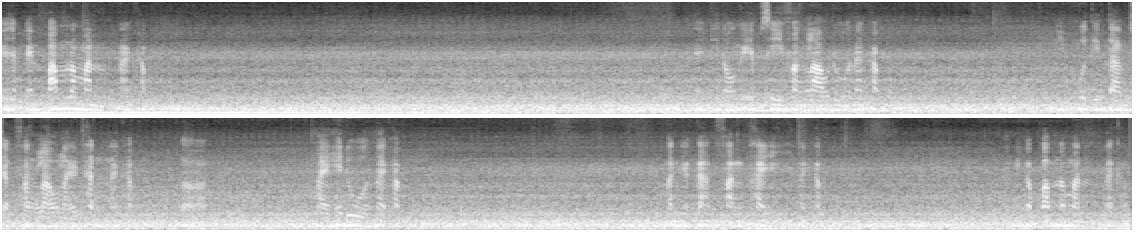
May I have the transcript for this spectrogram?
ก็จะเป็นปั๊มน้ำมันนะครับ ให้พี่น้อง FC ฝั่งเราวดูนะครับ มี ผู้ติดตามจากฝั่งเราหลายท่านนะครับ ก็ถ่ายให้ดูนะครับ บรรยากาศฝั่งไทยนะครับอันนี้ก็ปั๊มน้ำมันนะครับ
